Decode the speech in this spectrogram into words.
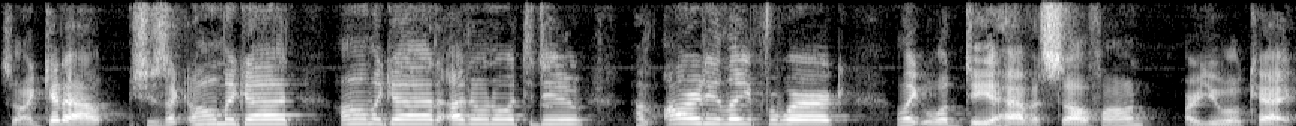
So I get out. She's like, Oh my god, oh my god, I don't know what to do. I'm already late for work. I'm like, well, do you have a cell phone? Are you okay?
